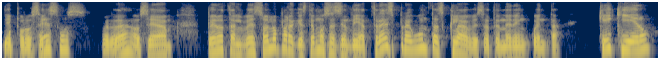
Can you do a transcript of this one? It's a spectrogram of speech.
de procesos, ¿verdad? O sea, pero tal vez solo para que estemos en tres preguntas claves a tener en cuenta. ¿Qué quiero?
